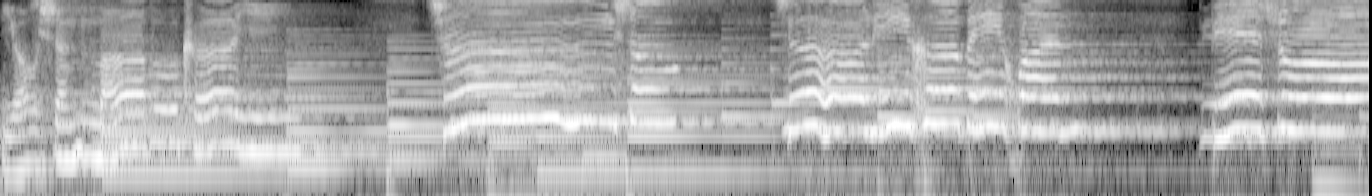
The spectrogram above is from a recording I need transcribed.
有什么不可以承受？这离合悲欢，别说。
